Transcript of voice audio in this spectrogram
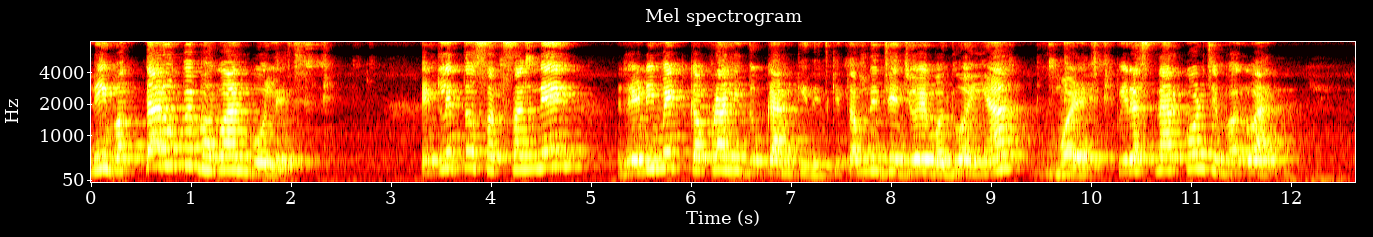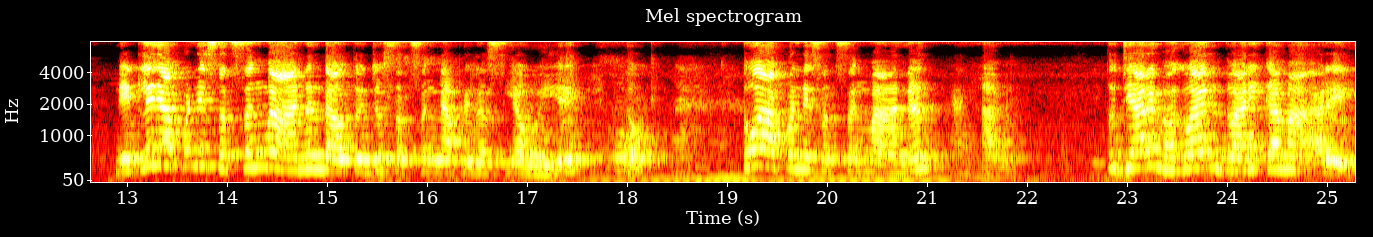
ને વક્તા રૂપે ભગવાન બોલે છે. એટલે તો સત્સંગને રેડીમેડ કપડાની દુકાન કીધી કે તમને જે જોઈએ બધું અહીંયા મળે છે. પીરસનાર કોણ છે? ભગવાન. ને એટલે જ આપણને સત્સંગમાં આનંદ આવતો. જો સત્સંગને આપણે રસિયા હોઈએ તો. તો આપણને સત્સંગમાં આનંદ આવે. તો જ્યારે ભગવાન દ્વારિકામાં, અરે,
